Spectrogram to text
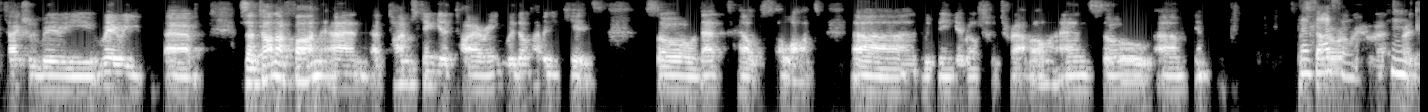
it's actually very, very, uh, it's a ton of fun and at times can get tiring. We don't have any kids. So that helps a lot uh, with being able to travel. And so, um, yeah. That's, that's awesome. Hmm. Right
